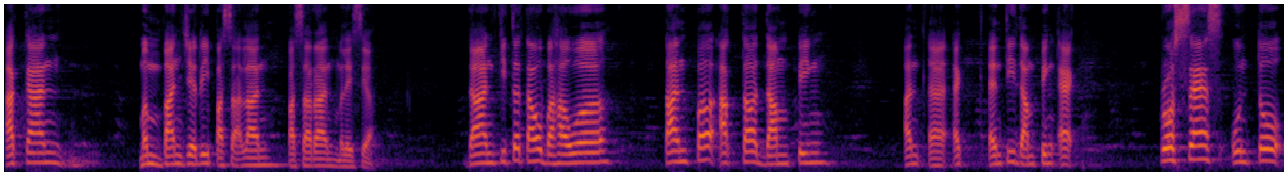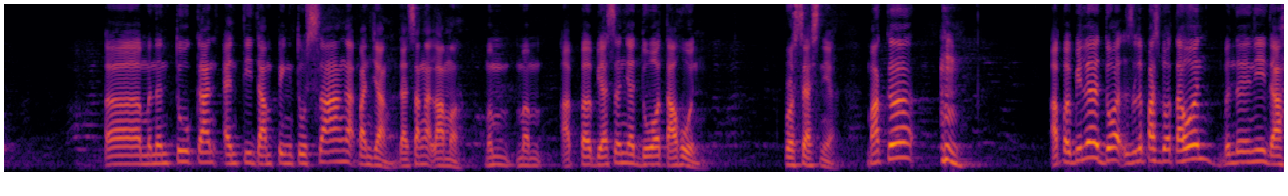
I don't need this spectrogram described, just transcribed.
akan membanjiri pasaran pasaran Malaysia. Dan kita tahu bahawa tanpa akta dumping anti dumping act proses untuk uh, menentukan anti dumping itu sangat panjang dan sangat lama. Mem, mem, apa biasanya dua tahun prosesnya. Maka apabila dua, selepas dua tahun benda ini dah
